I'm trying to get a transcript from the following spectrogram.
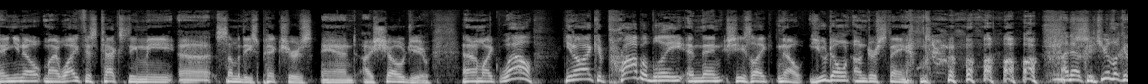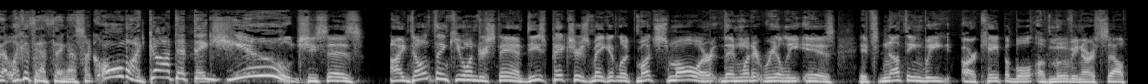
And you know, my wife is texting me uh, some of these pictures, and I showed you, and I'm like, well, you know, I could probably. And then she's like, no, you don't understand. I know, because you're looking at, look at that thing. I was like, oh my God, that thing's huge. she says, I don't think you understand. These pictures make it look much smaller than what it really is. It's nothing we are capable of moving ourselves.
